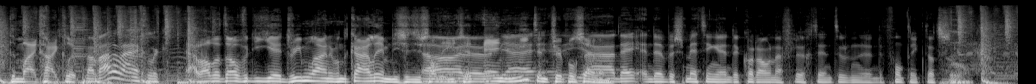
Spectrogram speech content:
de Mike High Club. Waar waren we eigenlijk? Ja, we hadden het over die eh, Dreamliner van de KLM die ze dus hadden ingezet. de- En ja, niet een 777. Ja, nee, en de besmettingen en de coronavluchten. En toen eh, vond ik dat ze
